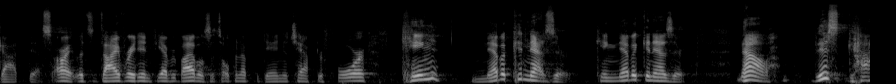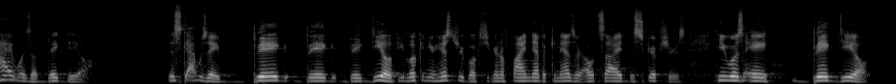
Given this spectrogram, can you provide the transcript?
got this. All right, let's dive right in. If you have your Bibles, let's open up to Daniel chapter 4. King Nebuchadnezzar. King Nebuchadnezzar. Now, this guy was a big deal. This guy was a big, big, big deal. If you look in your history books, you're going to find Nebuchadnezzar outside the scriptures. He was a big deal.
